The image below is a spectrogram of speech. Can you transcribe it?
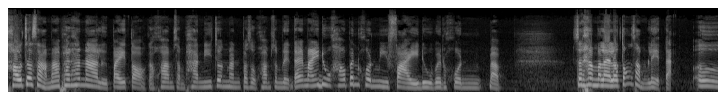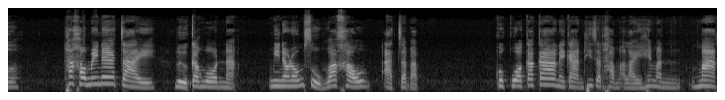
เขาจะสามารถพัฒนาหรือไปต่อกับความสัมพันธ์นี้จนมันประสบความสำเร็จได้ไหมดูเขาเป็นคนมีไฟดูเป็นคนแบบ จะทำอะไรเราต้องสำเร็จอะเออ ถ้าเขาไม่แน่ใจหรือกังวลน่ะ มีแนวโน้มสูงว่าเขาอาจจะแบบกลัวๆกล้าๆในการที่จะทำอะไรให้มันมาก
